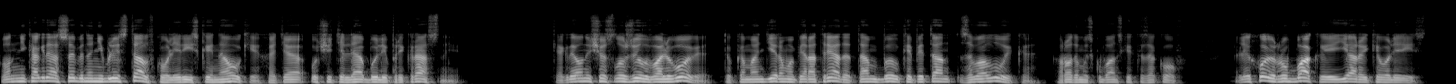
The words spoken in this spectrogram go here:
Он никогда особенно не блистал в кавалерийской науке, хотя учителя были прекрасные. Когда он еще служил во Львове, то командиром оперотряда там был капитан Завалуйко, родом из кубанских казаков, лихой рубака и ярый кавалерист.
